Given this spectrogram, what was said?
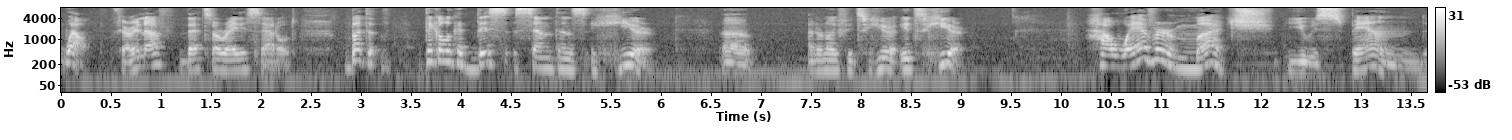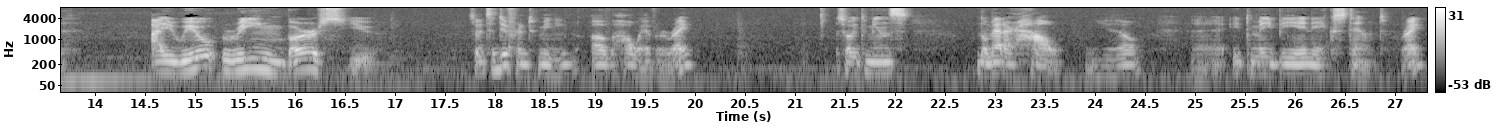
Well, fair enough, that's already settled. But take a look at this sentence here. Uh, I don't know if it's here, it's here. However much you spend, I will reimburse you. So it's a different meaning of however, right? So it means no matter how, you know, uh, it may be any extent, right?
